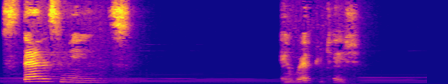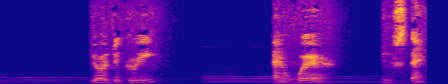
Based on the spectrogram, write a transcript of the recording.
Status means a reputation, your degree, and where you stand.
